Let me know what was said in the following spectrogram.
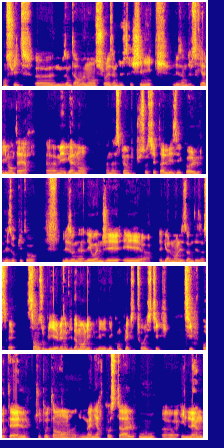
Ensuite, nous intervenons sur les industries chimiques, les industries alimentaires, mais également un aspect un peu plus sociétal, les écoles, les hôpitaux, les, les ONG et euh, également les zones désastrées, sans oublier bien évidemment les, les, complexes touristiques type hôtel, tout autant euh, d'une manière costale ou euh, inland,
